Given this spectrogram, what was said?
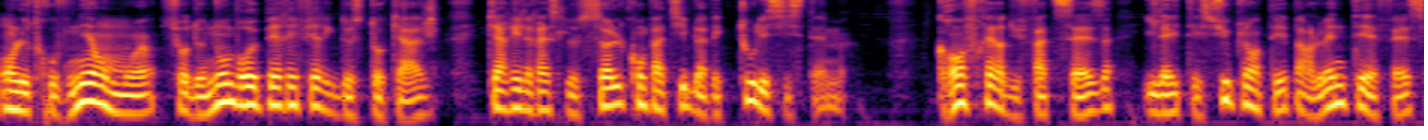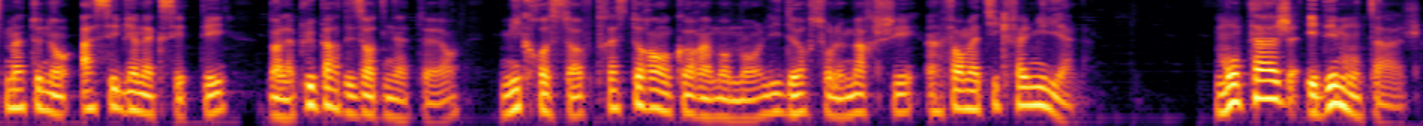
On le trouve néanmoins sur de nombreux périphériques de stockage, car il reste le seul compatible avec tous les systèmes. Grand frère du FAT16, il a été supplanté par le NTFS maintenant assez bien accepté dans la plupart des ordinateurs. Microsoft restera encore un moment leader sur le marché informatique familial. Montage et démontage.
